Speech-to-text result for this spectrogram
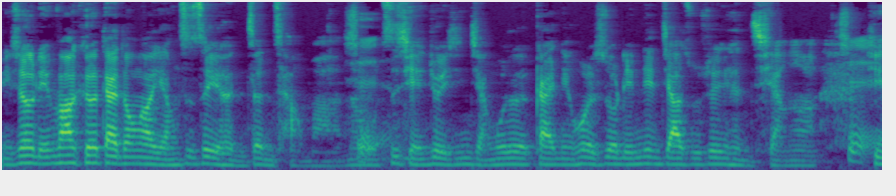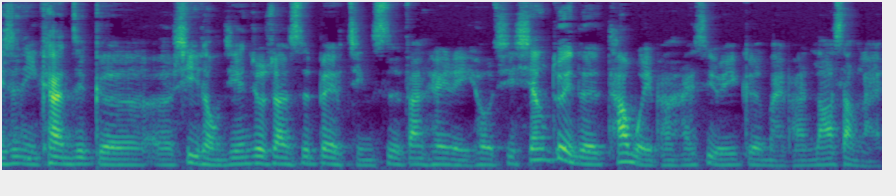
你说联发科带动到扬智，这也很正常嘛。那我之前就已经讲过这个概念，或者说联电家族最近很强啊。是，其实你看这个呃系统，今天就算是被警示翻黑了以后，其实相对的它尾盘还是有一个买盘拉上来。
